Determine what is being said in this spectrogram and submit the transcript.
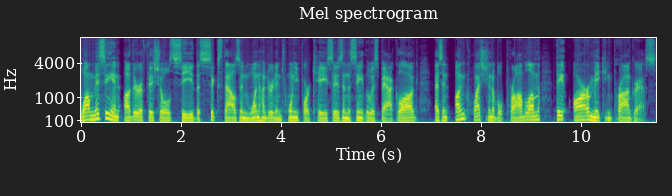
While Missey and other officials see the 6,124 cases in the St. Louis backlog as an unquestionable problem, they are making progress.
